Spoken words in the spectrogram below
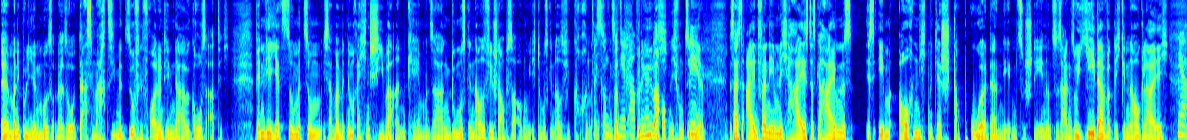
äh, manipulieren muss oder so. Das macht sie mit so viel Freude und Hingabe großartig. Wenn wir jetzt so mit so einem, ich sag mal, mit einem Rechenschieber ankämen und sagen, du musst genauso viel Staubsaugen wie ich, du musst genauso viel kochen, das einkaufen, sonst würde überhaupt nicht funktionieren. Nee. Das heißt, einvernehmlich heißt, das Geheimnis ist eben auch nicht mit der Stoppuhr daneben zu stehen und zu sagen, so jeder wirklich genau gleich, ja.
